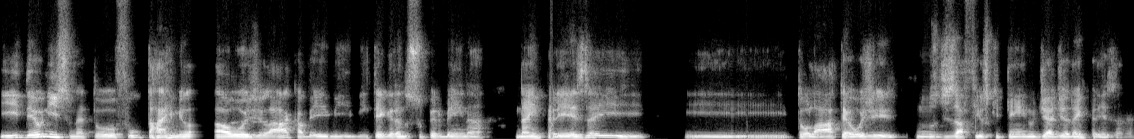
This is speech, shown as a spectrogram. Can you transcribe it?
E deu nisso, né? Tô full time lá hoje, lá, acabei me, me integrando super bem na, na empresa e, e estou lá até hoje nos desafios que tem no dia a dia da empresa. Né?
